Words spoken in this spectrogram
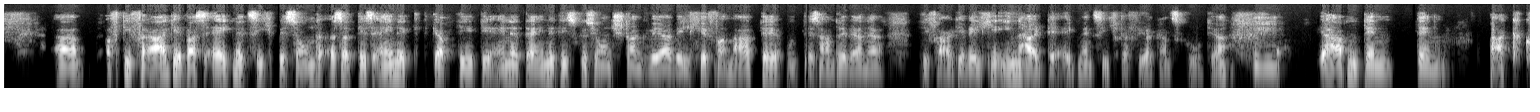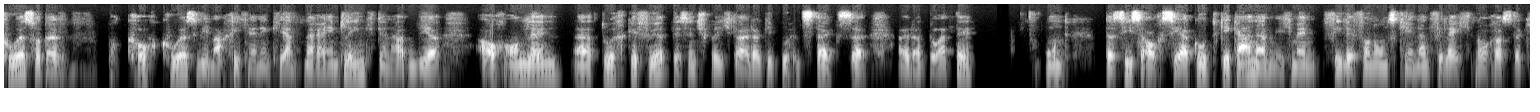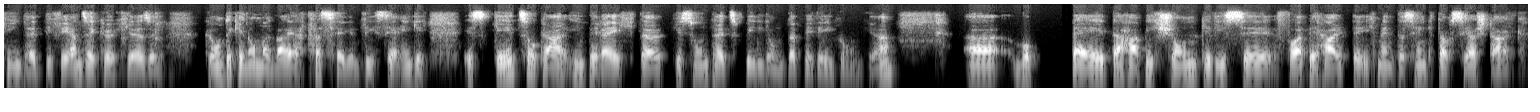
Äh, auf die Frage, was eignet sich besonders, also das eine, ich glaube, die, die eine, der eine Diskussionsstrang wäre, welche Formate und das andere wäre die Frage, welche Inhalte eignen sich dafür ganz gut. Ja. Mhm. Wir haben den, den Backkurs oder Kochkurs, wie mache ich einen Kärntner Rheinling, den haben wir auch online äh, durchgeführt. Das entspricht eurer Geburtstags, äh, eurer Torte. Und das ist auch sehr gut gegangen. Ich meine, viele von uns kennen vielleicht noch aus der Kindheit die Fernsehköche. Also im Grunde genommen war ja das eigentlich sehr ähnlich. Es geht sogar im Bereich der Gesundheitsbildung, der Bewegung. Ja? Äh, wo, bei, da habe ich schon gewisse Vorbehalte. Ich meine, das hängt auch sehr stark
